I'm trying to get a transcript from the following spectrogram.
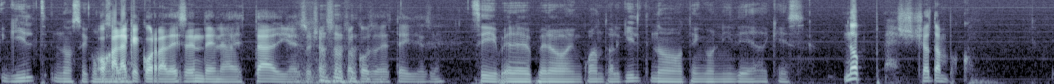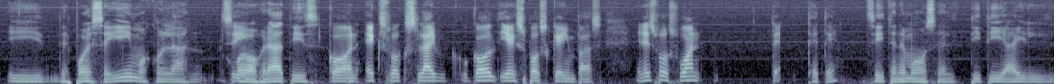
Guild no sé cómo... Ojalá que corra decente en la Stadia, eso ya es otra cosa de Stadia, sí. Sí, pero, pero en cuanto al Guild no tengo ni idea de qué es. No, yo tampoco. Y después seguimos con los Sí. juegos gratis. Con Xbox Live Gold y Xbox Game Pass. En Xbox One, TT. Sí, tenemos el TT Isle,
